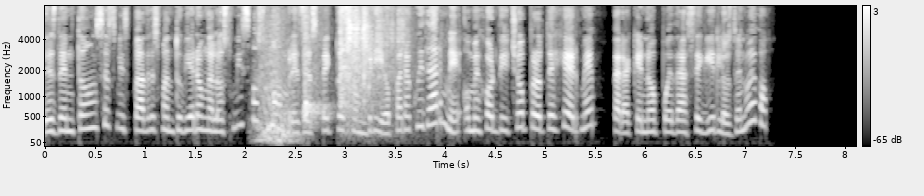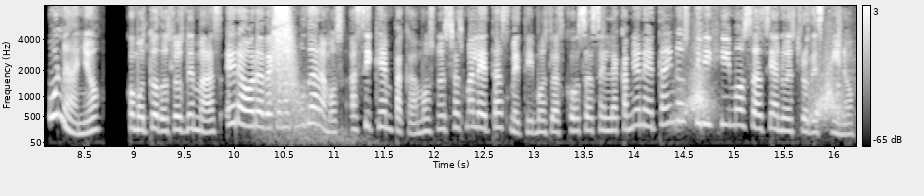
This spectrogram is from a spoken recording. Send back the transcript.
Desde entonces mis padres mantuvieron a los mismos hombres de aspecto sombrío para cuidarme, o mejor dicho, protegerme para que no pueda seguirlos de nuevo. Un año, como todos los demás, era hora de que nos mudáramos, así que empacamos nuestras maletas, metimos las cosas en la camioneta y nos dirigimos hacia nuestro destino.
